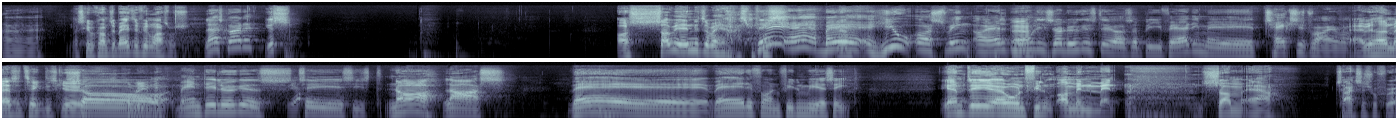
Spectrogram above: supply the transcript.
Uh, Skal vi komme tilbage til film, Rasmus? lad os gøre det. Yes. Og så er vi endelig tilbage, Rasmus. Det er med ja. hiv og sving og alt Ja. muligt, så lykkedes det os at blive færdig med Taxi Driver. Ja, vi havde en masse tekniske så, problemer. men det lykkedes Ja. til sidst. Nå, Lars. Hvad, hvad er det for en film, vi har set? Jamen, det er jo en film om en mand, som er taxichauffør.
